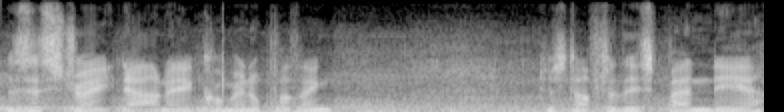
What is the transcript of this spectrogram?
There's a straight down here coming up, I think. Just after this bend here.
